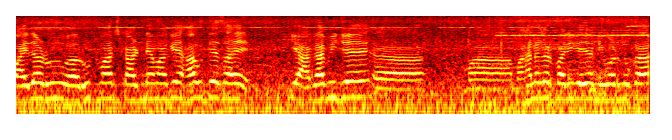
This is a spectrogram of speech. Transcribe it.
पायदळ रू रूट मार्च काढण्यामागे हा उद्देश आहे की आगामी जे महानगरपालिकेच्या निवडणुका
